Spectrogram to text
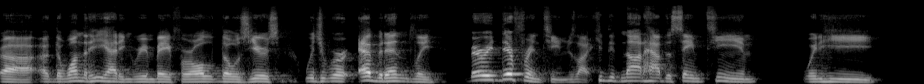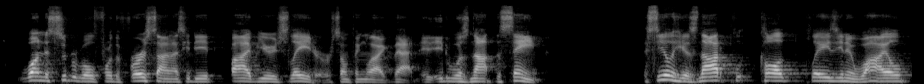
Uh, the one that he had in Green Bay for all those years, which were evidently very different teams. Like he did not have the same team when he won the Super Bowl for the first time as he did five years later, or something like that. It, it was not the same. Still, he has not pl- called plays in a while.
